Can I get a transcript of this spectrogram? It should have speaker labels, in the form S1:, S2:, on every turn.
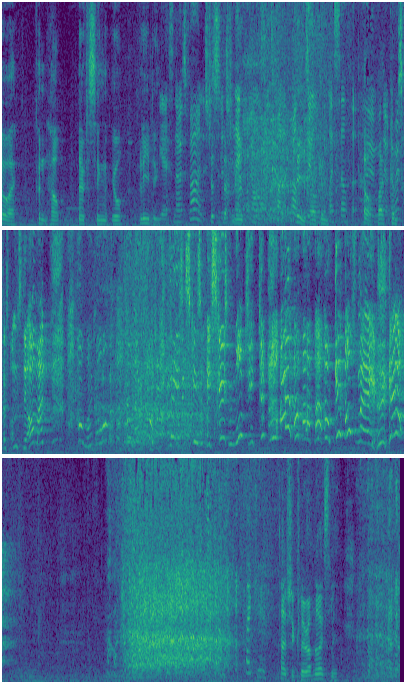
S1: Oh, I couldn't help noticing that you're bleeding.
S2: Yes, no, it's fine. It's
S1: Just
S2: just, a little nick. I can't
S1: Please,
S2: deal
S1: I can
S2: myself at
S1: help,
S2: home.
S1: I
S2: no,
S1: can-
S2: no, it's. Honestly, oh my, oh my god! Oh my god! Please excuse me. Excuse me. What are you do? Oh, get off me! Get off! Oh. Thank you.
S1: That should clear up nicely.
